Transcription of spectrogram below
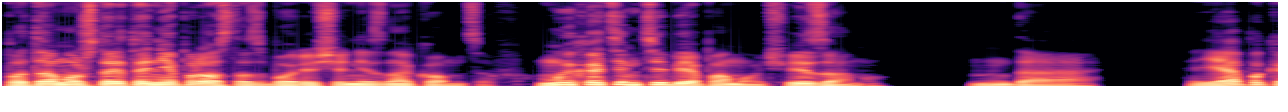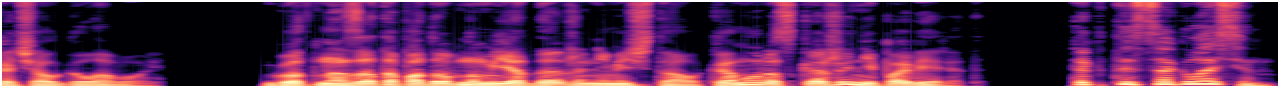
Потому что это не просто сборище незнакомцев. Мы хотим тебе помочь, и заму. Да, я покачал головой. Год назад о подобном я даже не мечтал. Кому расскажи, не поверят. Так ты согласен?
